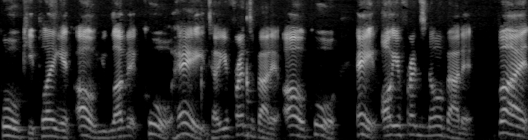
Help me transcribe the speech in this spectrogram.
Cool, keep playing it. Oh, you love it? Cool. Hey, tell your friends about it. Oh, cool. Hey, all your friends know about it, but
